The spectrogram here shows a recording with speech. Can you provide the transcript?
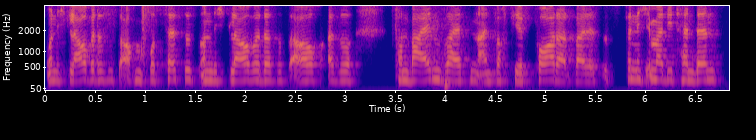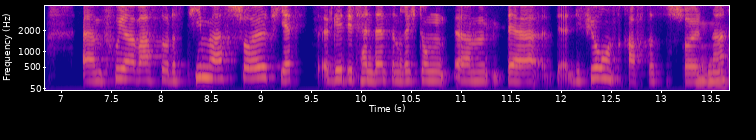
Und ich glaube, dass es auch ein Prozess ist und ich glaube, dass es auch also von beiden Seiten einfach viel fordert, weil es ist, finde ich, immer die Tendenz, ähm, früher war es so, das Team war schuld, jetzt geht die Tendenz in Richtung ähm, der, der, die Führungskraft das ist schuld. Ne? Mhm. Ne?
